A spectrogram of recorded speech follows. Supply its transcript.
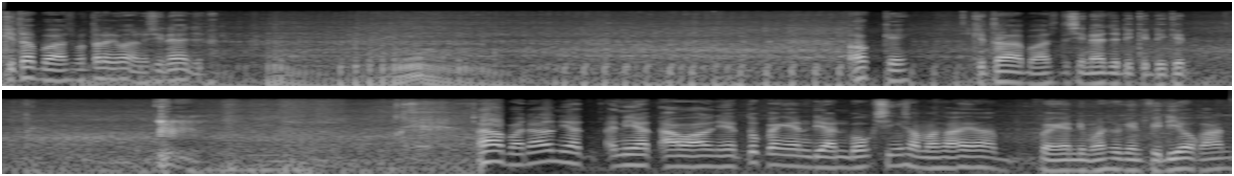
Kita bahas motor di mana? Sini aja. Oke, kita bahas di sini aja dikit-dikit. Ah, padahal niat niat awalnya itu pengen di unboxing sama saya, pengen dimasukin video kan.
